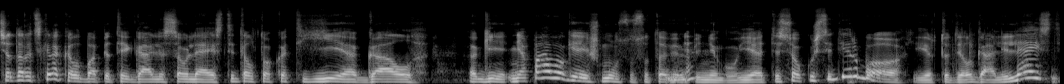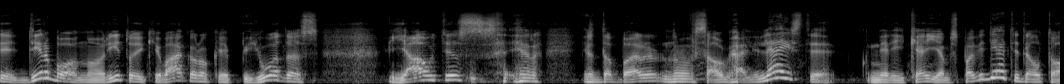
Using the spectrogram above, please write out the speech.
čia dar atskira kalba apie tai gali sau leisti, dėl to, kad jie gal gi nepavogė iš mūsų su tavim pinigų, jie tiesiog užsidirbo ir todėl gali leisti, dirbo nuo ryto iki vakaro kaip juodas jautis ir, ir dabar, nu, savo gali leisti. Nereikia jiems pavydėti dėl to,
